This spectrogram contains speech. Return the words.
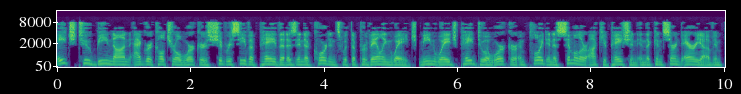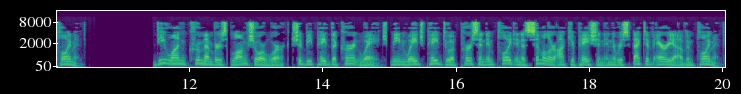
H-2B non-agricultural workers should receive a pay that is in accordance with the prevailing wage mean wage paid to a worker employed in a similar occupation in the concerned area of employment. D1 crewmembers longshore work should be paid the current wage mean wage paid to a person employed in a similar occupation in the respective area of employment.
